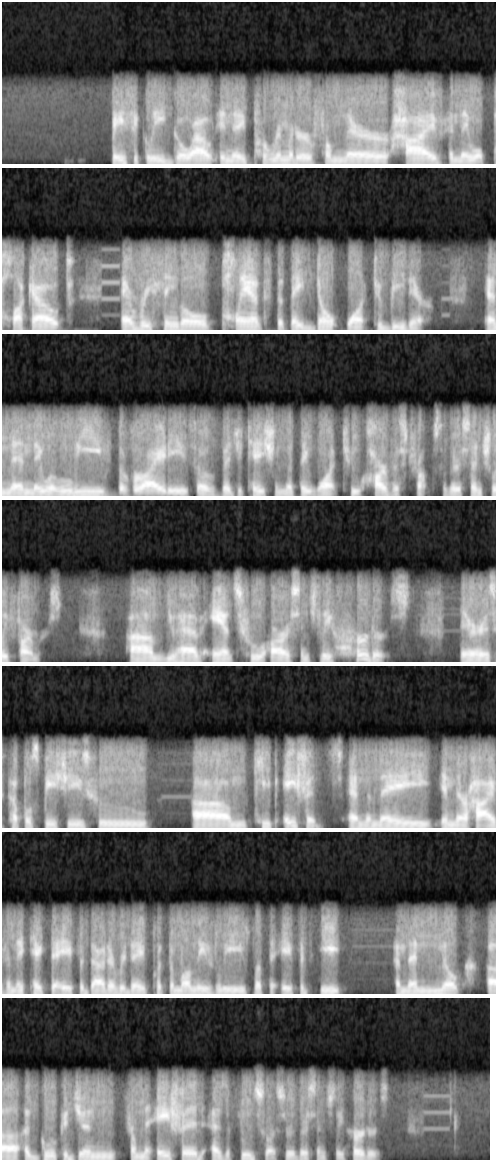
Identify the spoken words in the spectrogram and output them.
basically go out in a perimeter from their hive and they will pluck out every single plant that they don't want to be there and then they will leave the varieties of vegetation that they want to harvest from. So they're essentially farmers. Um, you have ants who are essentially herders. There's a couple species who um, keep aphids, and then they in their hive, and they take the aphids out every day, put them on these leaves, let the aphids eat, and then milk uh, a glucogen from the aphid as a food source. So they're essentially herders.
